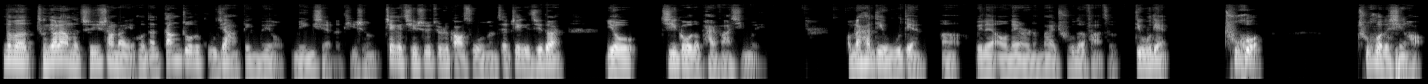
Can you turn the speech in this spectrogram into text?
那么成交量呢持续上涨以后，但当周的股价并没有明显的提升，这个其实就是告诉我们，在这个阶段有机构的派发行为。我们来看第五点啊，威廉奥内尔的卖出的法则。第五点，出货，出货的信号，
